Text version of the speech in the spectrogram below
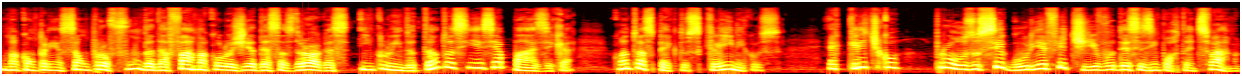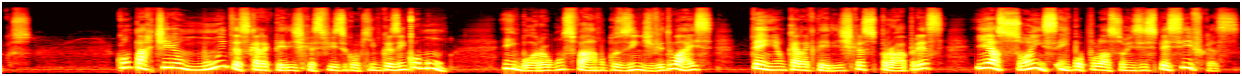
Uma compreensão profunda da farmacologia dessas drogas, incluindo tanto a ciência básica quanto aspectos clínicos, é crítico para o uso seguro e efetivo desses importantes fármacos. Compartilham muitas características físico-químicas em comum, embora alguns fármacos individuais tenham características próprias e ações em populações específicas.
